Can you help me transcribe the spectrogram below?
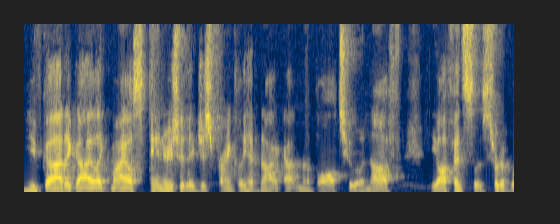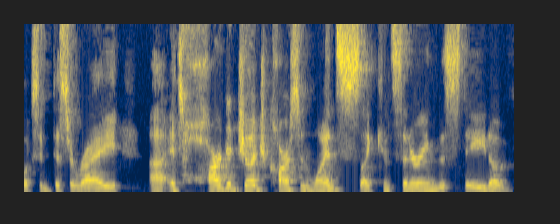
you've got a guy like Miles Sanders, who they just frankly have not gotten the ball to enough. The offense sort of looks in disarray. Uh, it's hard to judge Carson Wentz, like considering the state of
